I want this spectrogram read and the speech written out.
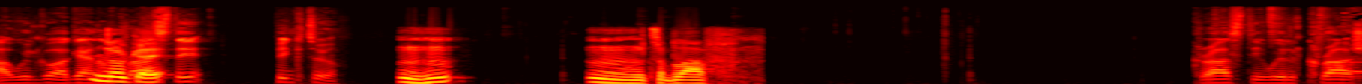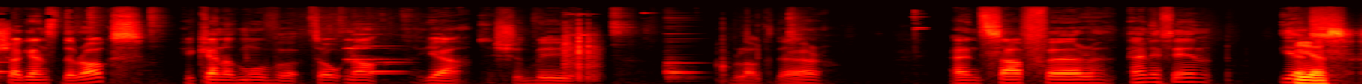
I will go again on Okay. Krusty. Pink two. Mm-hmm. Mm, it's a bluff. Krusty will crush against the rocks. He cannot move. uh, So no, yeah, it should be blocked there. And suffer anything? Yes.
